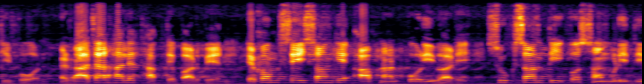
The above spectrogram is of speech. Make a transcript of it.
জীবন রাজার হালে থাকতে পারবেন এবং সেই সঙ্গে আপনার পরিবারে সুখ শান্তি ও সমৃদ্ধি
